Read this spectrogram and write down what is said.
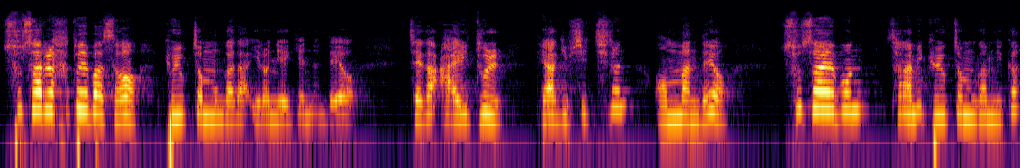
수사를 하도 해봐서 교육 전문가다 이런 얘기했는데요. 제가 아이 둘 대학 입시 치른 엄마인데요. 수사해본 사람이 교육 전문가입니까?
